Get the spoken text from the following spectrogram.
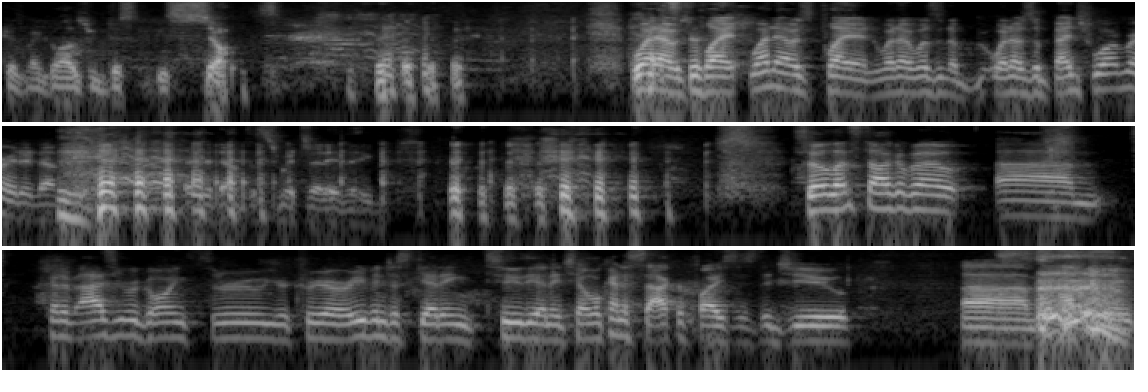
because my gloves would just be soaked. when I was playing, when I was playing, when I wasn't a when I was a bench warmer, I didn't have to, I didn't have to switch anything. So let's talk about um, kind of as you were going through your career, or even just getting to the NHL. What kind of sacrifices did you um, make? I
